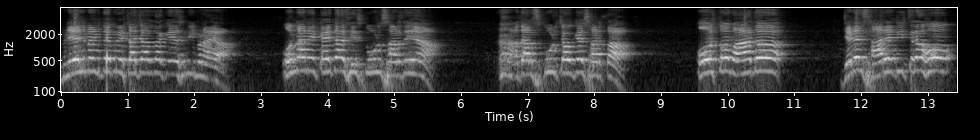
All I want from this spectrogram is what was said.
ਮੈਨੇਜਮੈਂਟ ਤੇ ਭ੍ਰਿਸ਼ਟਾਚਾਰ ਦਾ ਕੇਸ ਨਹੀਂ ਬਣਾਇਆ। ਉਹਨਾਂ ਨੇ ਕਹਿਤਾ ਸੀ ਸਕੂਲ ਸੜਦੇ ਆ ਆਦਰ ਸਕੂਲ ਚੌਕੇ ਸੜਤਾ। ਉਸ ਤੋਂ ਬਾਅਦ ਜਿਹੜੇ ਸਾਰੇ ਟੀਚਰ ਆ, ਉਹ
